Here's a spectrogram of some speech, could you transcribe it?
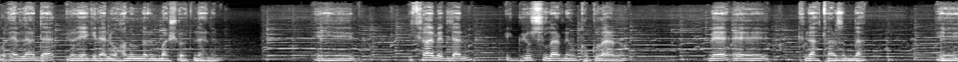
bu evlerde bir araya giren o hanımların başörtülerinin eee ikram edilen gül sularının kokularının ve eee külah tarzında eee,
